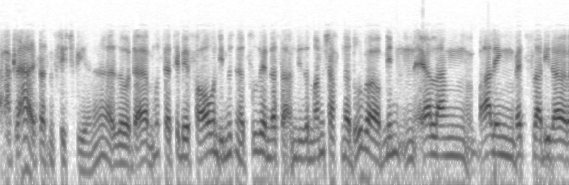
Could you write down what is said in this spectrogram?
Aber klar ist das ein Pflichtspiel. Ne? Also da muss der TBV und die müssen ja zusehen, dass er an diese Mannschaften da drüber, Minden, Erlangen, Balingen, Wetzlar, die da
